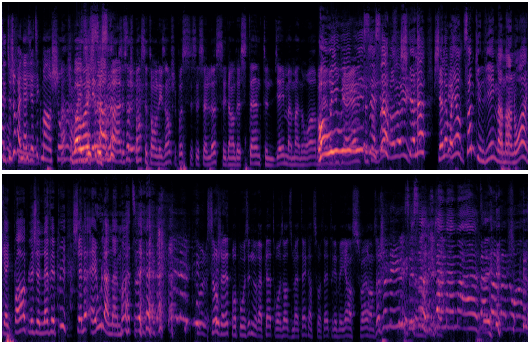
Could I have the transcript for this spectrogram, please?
C'est ou toujours qui un asiatique manchot Ah, qui ouais, va ouais, aider c'est les enfants. C'est ça, je pense que c'est ton exemple. Je sais pas si c'est celle-là. C'est dans The Stand, une vieille maman noire. Oh oui, Mélanie oui, Gaël, oui, c'est ça! J'étais là, j'étais là, voyons, il me semble qu'il y a une vieille maman noire quelque part, pis là, je l'avais plus. J'étais là, est où la maman, tu sais? Cool. Sinon, j'allais te proposer de nous rappeler à 3h du matin quand tu vas être réveillé en sueur en disant Je l'ai eu! C'est ça, la maman! La maman!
